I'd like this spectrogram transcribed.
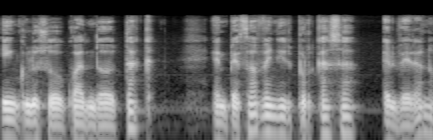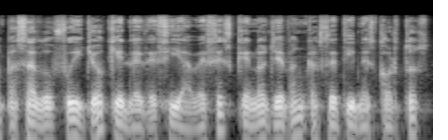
Incluso cuando Tac empezó a venir por casa, el verano pasado fui yo quien le decía a veces que no llevan calcetines cortos,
